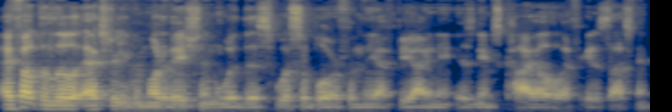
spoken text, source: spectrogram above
I felt a little extra even motivation with this whistleblower from the FBI. His name's Kyle. I forget his last name,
